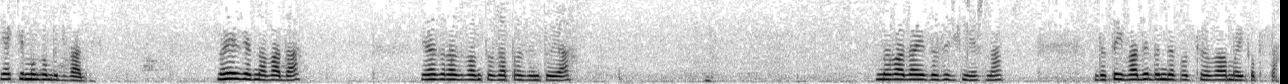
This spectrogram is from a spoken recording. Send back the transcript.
jakie mogą być wady? No jest jedna wada. Ja zaraz Wam to zaprezentuję. No wada jest dosyć śmieszna. Do tej wady będę potrzebowała mojego psa.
